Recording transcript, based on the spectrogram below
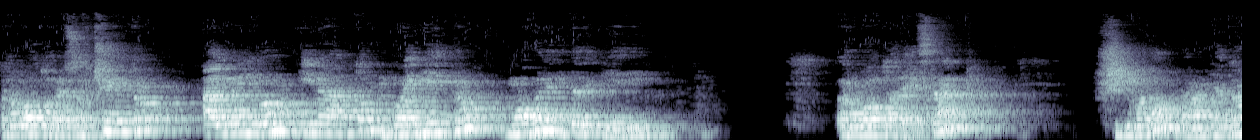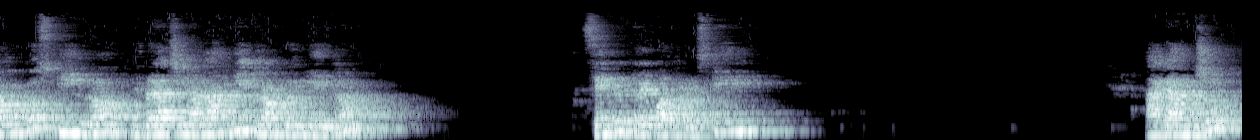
ruoto verso il centro, allungo, in alto, un po' indietro, muovo le dita dei piedi, ruoto a destra, scivolo davanti al tronco, spingo le braccia in avanti, il tronco indietro, sempre 3-4 respiri, aggancio,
